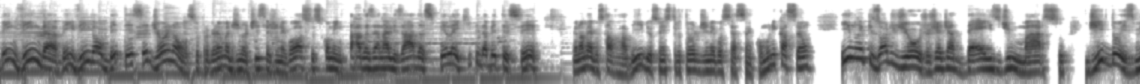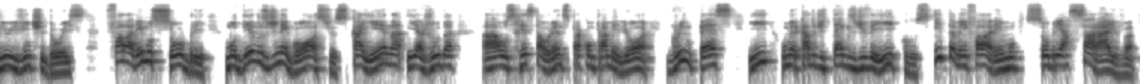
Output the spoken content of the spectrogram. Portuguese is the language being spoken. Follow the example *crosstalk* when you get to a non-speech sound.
Bem-vinda, bem-vindo ao BTC Journal, seu programa de notícias de negócios comentadas e analisadas pela equipe da BTC. Meu nome é Gustavo Habib, eu sou instrutor de negociação e comunicação, e no episódio de hoje, hoje é dia 10 de março de 2022, falaremos sobre modelos de negócios, Cayena e ajuda aos restaurantes para comprar melhor, Green Pass e o mercado de tags de veículos. E também falaremos sobre a Saraiva.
